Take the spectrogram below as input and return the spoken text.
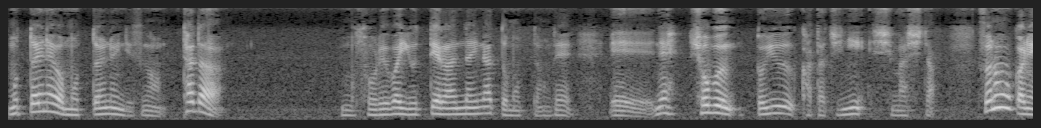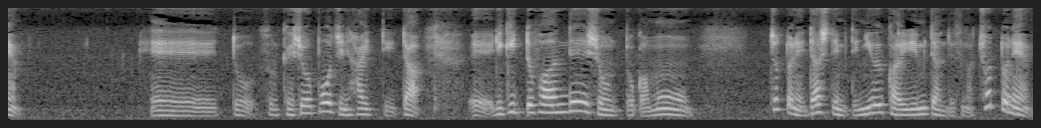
もったいないはもったいないんですが、ただ、もうそれは言ってらんないなと思ったので、えー、ね、処分という形にしました。その他ね、えー、っと、その化粧ポーチに入っていた、えー、リキッドファンデーションとかも、ちょっとね、出してみて匂い嗅いでみたんですが、ちょっとね、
